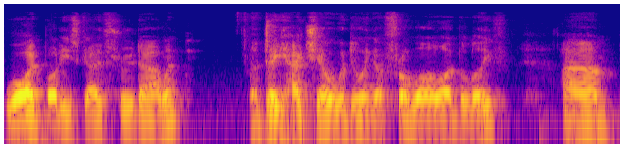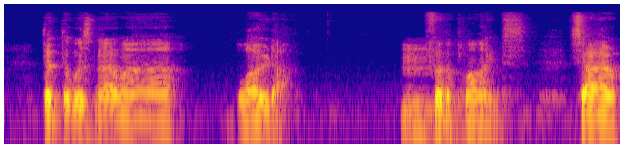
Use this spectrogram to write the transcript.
wide bodies go through Darwin. DHL were doing it for a while, I believe. Um, that there was no uh, loader Mm. for the planes. So,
